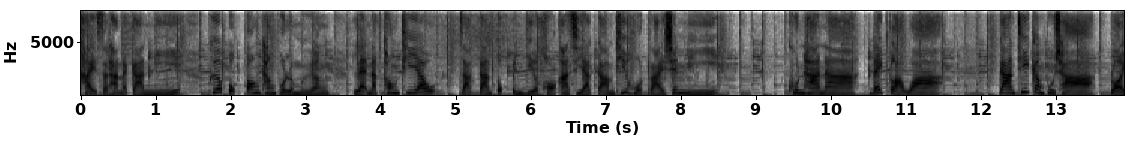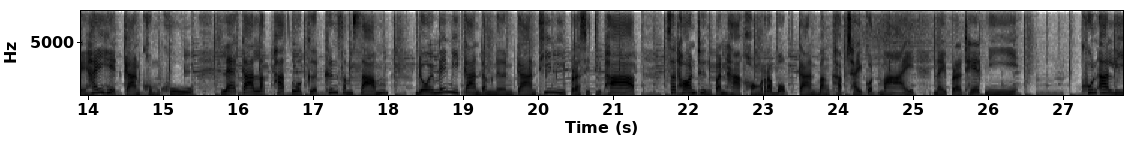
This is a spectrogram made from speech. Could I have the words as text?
ไขสถานการณ์นี้ เพื่อปกป้องทั้งพลเมืองและนักท่องเที่ยว จากการตกเป็นเหยื่อของอาชญากรรมที่โหดร้ายเช่นนี้ คุณฮานาได้กล่าวว่า การที่กัมพูชาปล่อยให้เหตุการณ์ข่มขู่และการลักพาตัวเกิดขึ้นซ้ำๆ โดยไม่มีการดำเนินการที่มีประสิทธิภาพ สะท้อนถึงปัญหาของระบบการบังคับใช้กฎหมายในประเทศนี้ คุณอาลี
